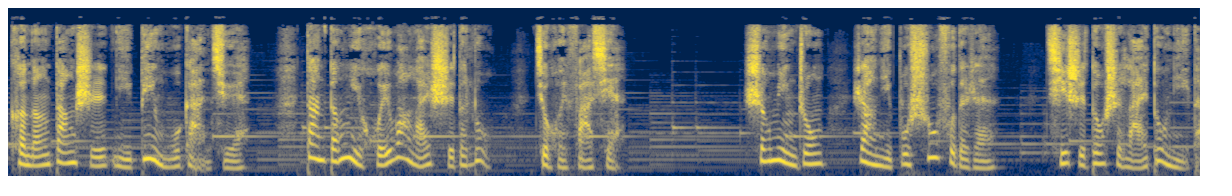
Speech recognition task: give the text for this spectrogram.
可能当时你并无感觉，但等你回望来时的路，就会发现，生命中让你不舒服的人，其实都是来渡你的。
